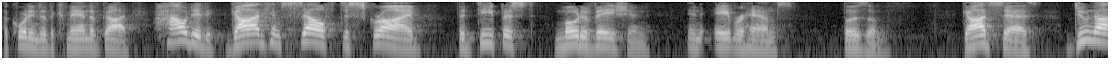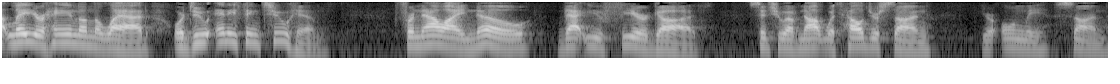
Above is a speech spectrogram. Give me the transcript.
according to the command of God. How did God himself describe the deepest motivation in Abraham's bosom. God says, Do not lay your hand on the lad or do anything to him, for now I know that you fear God, since you have not withheld your son, your only son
